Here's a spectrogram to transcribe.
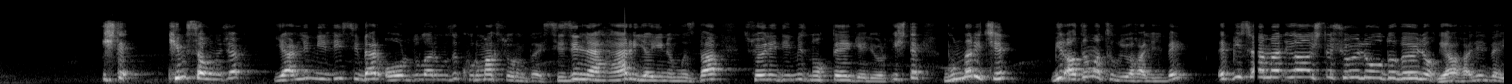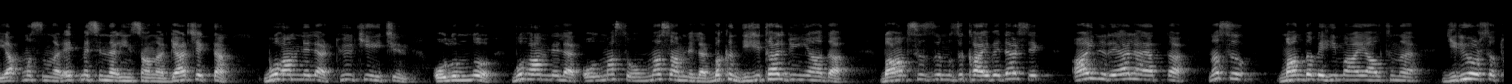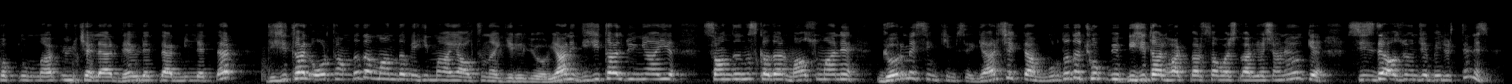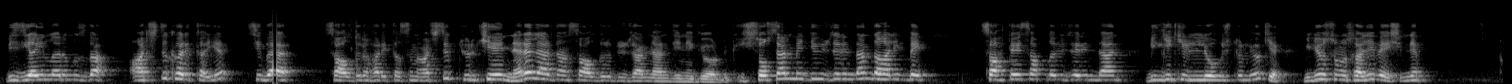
İşte kim savunacak? Yerli milli siber ordularımızı kurmak zorundayız. Sizinle her yayınımızda söylediğimiz noktaya geliyoruz. İşte bunlar için bir adım atılıyor Halil Bey. E biz hemen ya işte şöyle oldu böyle oldu. Ya Halil Bey yapmasınlar etmesinler insanlar gerçekten. Bu hamleler Türkiye için olumlu. Bu hamleler olmazsa olmaz hamleler. Bakın dijital dünyada bağımsızlığımızı kaybedersek aynı real hayatta nasıl manda ve himaye altına giriyorsa toplumlar, ülkeler, devletler, milletler dijital ortamda da manda ve himaye altına giriliyor. Yani dijital dünyayı sandığınız kadar masumane görmesin kimse. Gerçekten burada da çok büyük dijital harpler, savaşlar yaşanıyor ki siz de az önce belirttiniz. Biz yayınlarımızda açtık haritayı, siber saldırı haritasını açtık. Türkiye'ye nerelerden saldırı düzenlendiğini gördük. Sosyal medya üzerinden de Halil Bey sahte hesaplar üzerinden bilgi kirliliği oluşturuluyor ki biliyorsunuz Halil Bey şimdi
